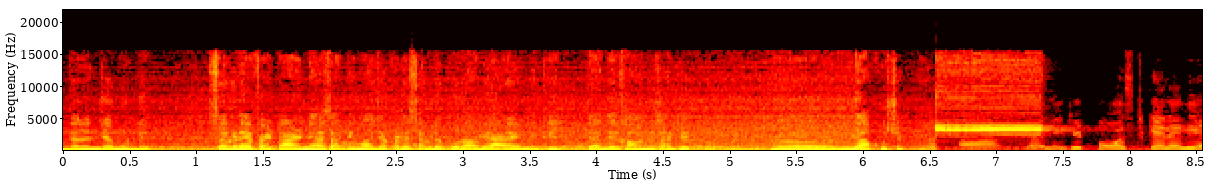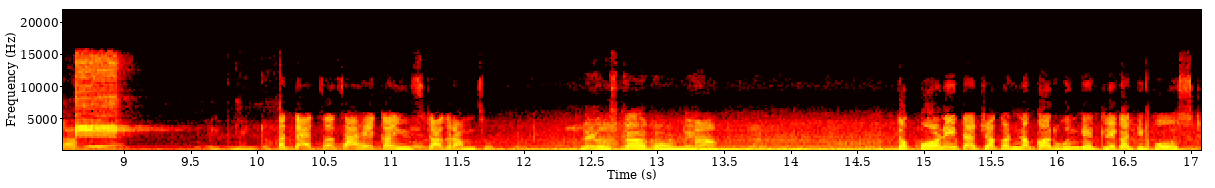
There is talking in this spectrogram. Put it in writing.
धनंजय मुंडे सगळे फेटाळण्यासाठी माझ्याकडे सगळे पुरावे आहे. मी ती त्या देखावण्यासाठी दाखवू शकते. त्यांनी जी पोस्ट केलेली आहे एक मिनिट. तर त्याचंच आहे का इंस्टाग्रामचं नाही उसका अकाउंट नाही. तो कोणी त्याच्याकडनं करून घेतले का ती पोस्ट?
